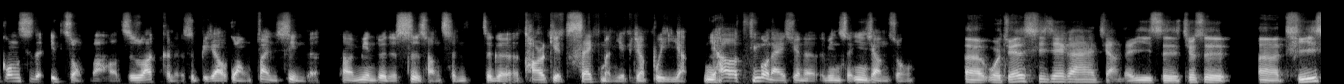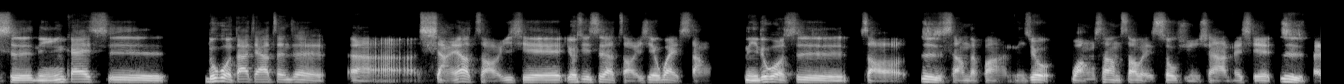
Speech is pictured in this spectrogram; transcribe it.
公司的一种吧，哈，只是说它可能是比较广泛性的，他们面对的市场层这个 target segment 也比较不一样。你还有听过哪一些呢？名称印象中？呃，我觉得 CJ 刚才讲的意思就是，呃，其实你应该是，如果大家真正呃想要找一些，尤其是要找一些外商，你如果是找日商的话，你就网上稍微搜寻一下那些日本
